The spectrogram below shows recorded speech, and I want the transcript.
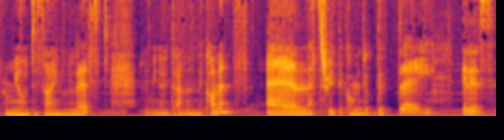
from your design list. Let me know down in the comments. And let's read the comment of the day. It is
